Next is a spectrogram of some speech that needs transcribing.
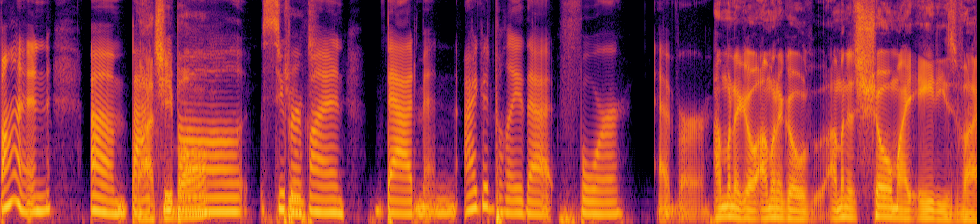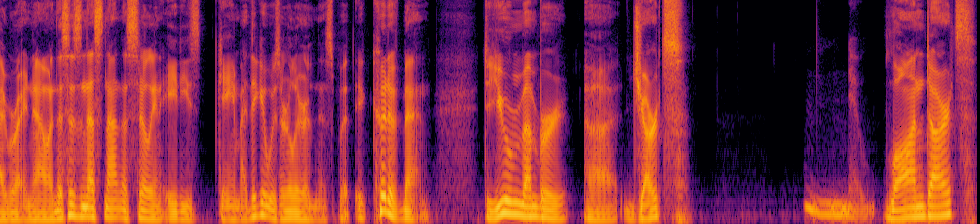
fun. Um, bocce, ball. ball, super Dude. fun. Badminton, I could play that forever. I'm gonna go. I'm gonna go. I'm gonna show my '80s vibe right now. And this isn't. That's not necessarily an '80s game. I think it was earlier than this, but it could have been. Do you remember uh, jarts? No, Lawn darts?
